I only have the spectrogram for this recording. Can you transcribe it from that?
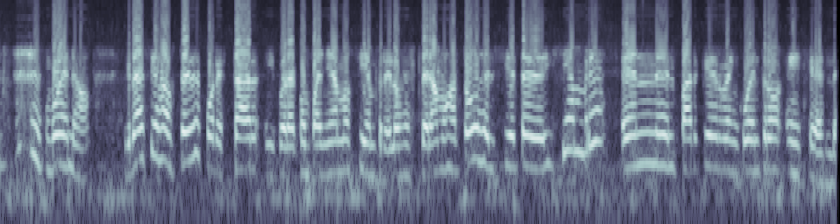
bueno. Gracias a ustedes por estar y por acompañarnos siempre. Los esperamos a todos el 7 de diciembre en el Parque Reencuentro en Gesle.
